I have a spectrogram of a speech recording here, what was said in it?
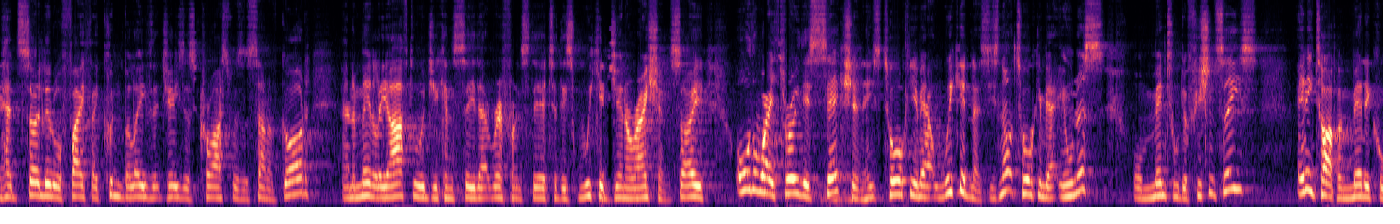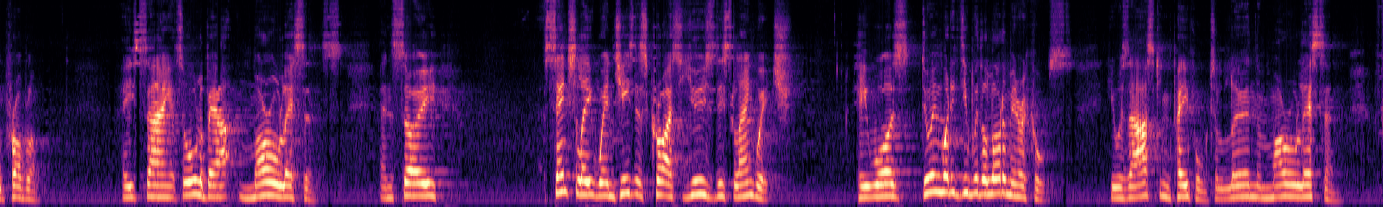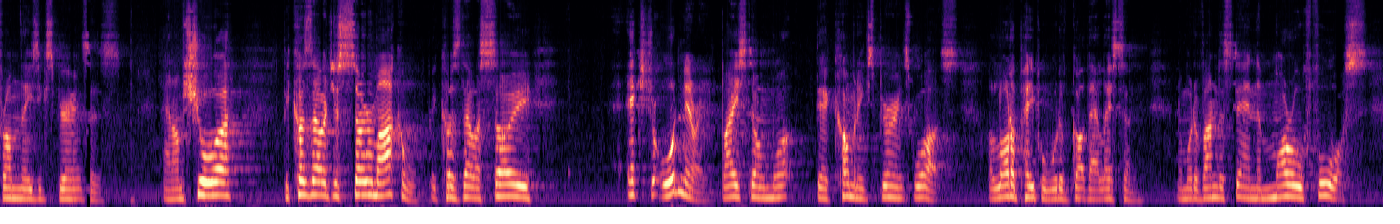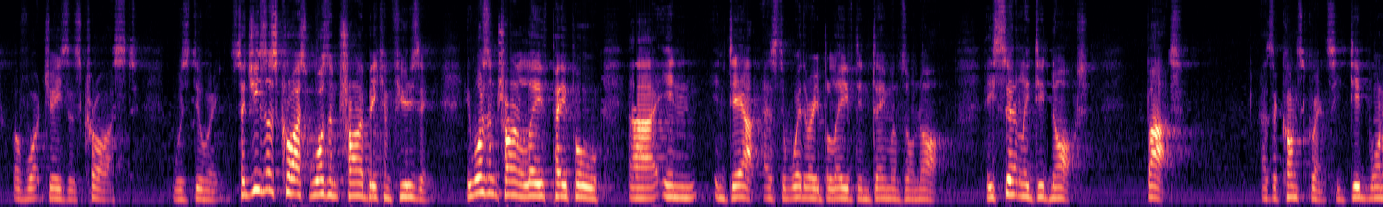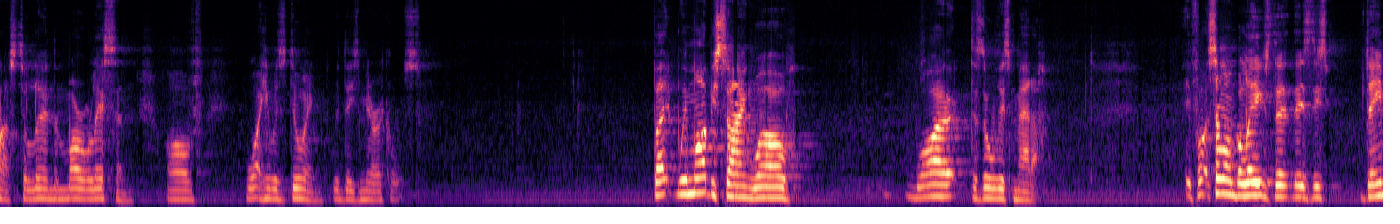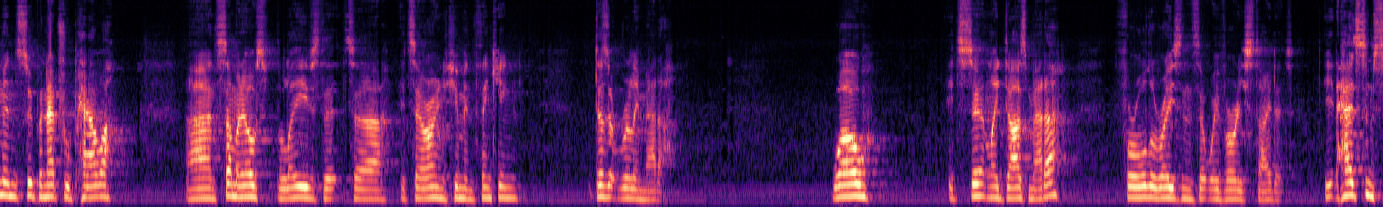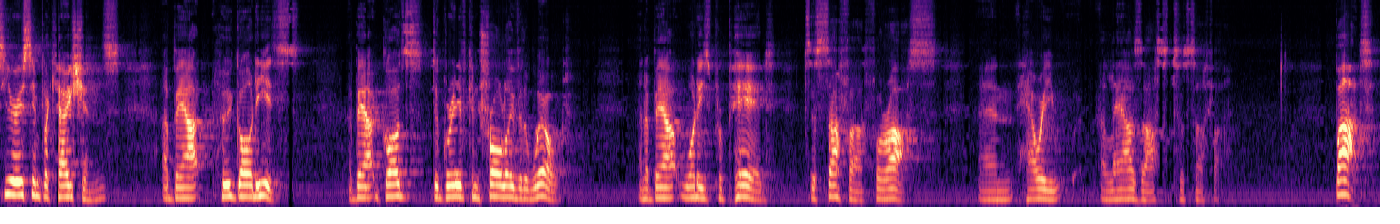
had so little faith they couldn't believe that Jesus Christ was the Son of God. And immediately afterwards, you can see that reference there to this wicked generation. So, all the way through this section, he's talking about wickedness. He's not talking about illness or mental deficiencies, any type of medical problem. He's saying it's all about moral lessons. And so, essentially, when Jesus Christ used this language, he was doing what he did with a lot of miracles. He was asking people to learn the moral lesson from these experiences. And I'm sure because they were just so remarkable, because they were so extraordinary based on what their common experience was, a lot of people would have got that lesson and would have understand the moral force of what Jesus Christ was doing. So Jesus Christ wasn't trying to be confusing. He wasn't trying to leave people uh, in, in doubt as to whether he believed in demons or not. He certainly did not. But as a consequence, he did want us to learn the moral lesson of what he was doing with these miracles. But we might be saying, well, why does all this matter? If someone believes that there's this demon supernatural power, and someone else believes that uh, it's our own human thinking, does it really matter? Well, it certainly does matter for all the reasons that we've already stated. It has some serious implications about who God is, about God's degree of control over the world, and about what He's prepared to suffer for us and how He allows us to suffer. But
